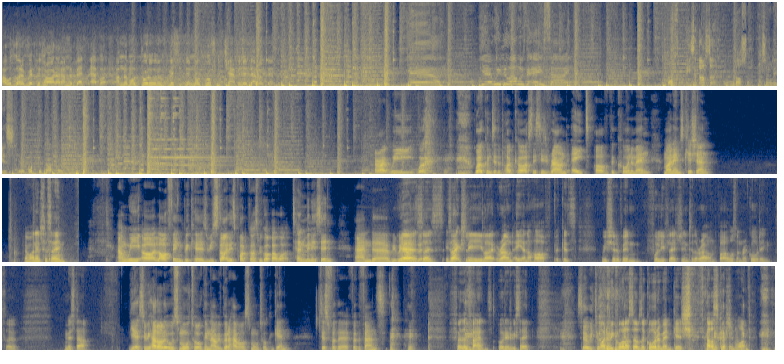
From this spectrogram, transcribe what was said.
I was gonna rip his heart out. I'm the best ever. I'm the most brutal and vicious and most ruthless champion there's ever been. Yeah, yeah, we knew I was the A side. He's a dosser. Dosser, that's all he is. All right, we well, welcome to the podcast. This is round eight of the Corner Men. My name's Kishan, And my name's Hussain. and we are laughing because we started this podcast. We got about what ten minutes in, and uh, we realized. Yeah, so it's, it's actually like round eight and a half because we should have been fully fledged into the round, but I wasn't recording, so missed out. yeah. So we had our little small talk, and now we've got to have our small talk again, just for the for the fans. For the fans, what did we say? so we talk- Why do we call ourselves a cornermen, Kish? That was question one.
